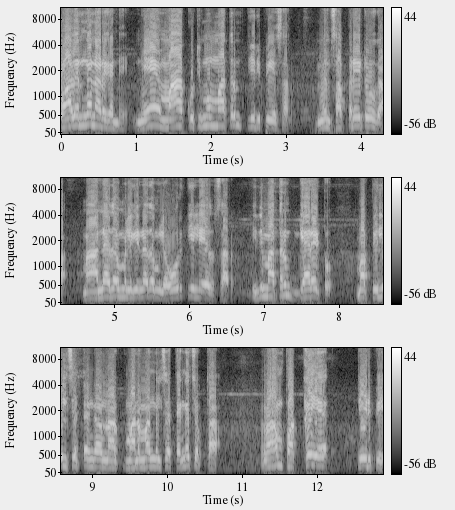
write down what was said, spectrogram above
వాళ్ళని కానీ అడగండి. నే మా కుటుంబం మాత్రం టీడీపీ సార్. మేము సపరేటుగా మా అన్నదమ్ములు గిన్నదమ్ములు ఎవరికి లేదు సార్. ఇది మాత్రం గ్యారెంట్. మా పిల్లలు సత్యంగా నాకు మనమంగళ సత్యంగా చెప్తా. మేము పక్క టీడీపీ.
